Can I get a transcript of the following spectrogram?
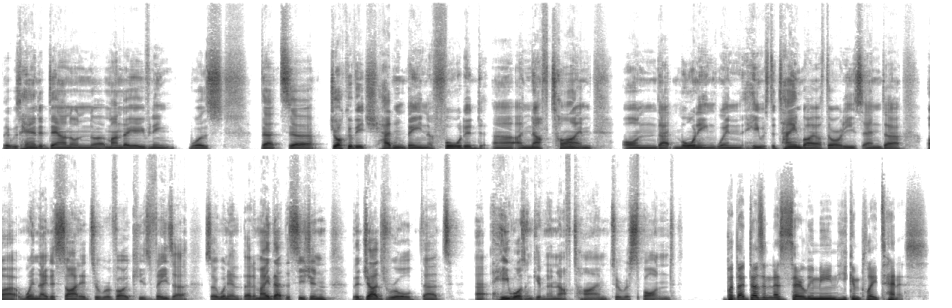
that was handed down on uh, Monday evening was that uh, Djokovic hadn't been afforded uh, enough time on that morning when he was detained by authorities and uh, uh, when they decided to revoke his visa. So when they made that decision, the judge ruled that uh, he wasn't given enough time to respond. But that doesn't necessarily mean he can play tennis.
